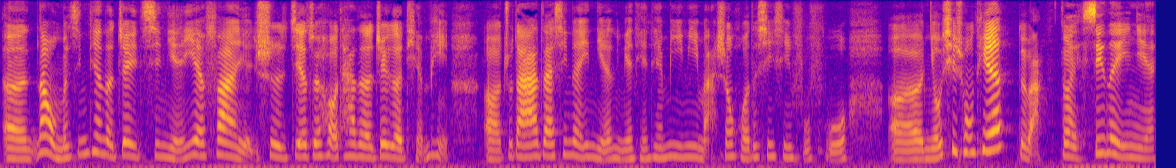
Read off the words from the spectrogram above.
呃，那我们今天的这一期年夜饭也是借最后它的这个甜品，呃，祝大家在新的一年里面甜甜蜜蜜嘛，生活的幸幸福福，呃，牛气冲天，对吧？对，新的一年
